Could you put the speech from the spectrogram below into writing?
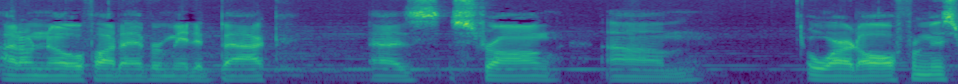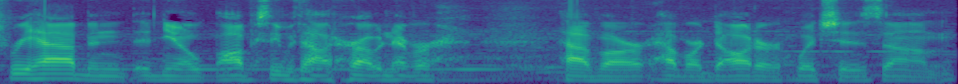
I don't know if I'd ever made it back as strong um, or at all from this rehab. And, you know, obviously without her, I would never have our, have our daughter, which has um,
